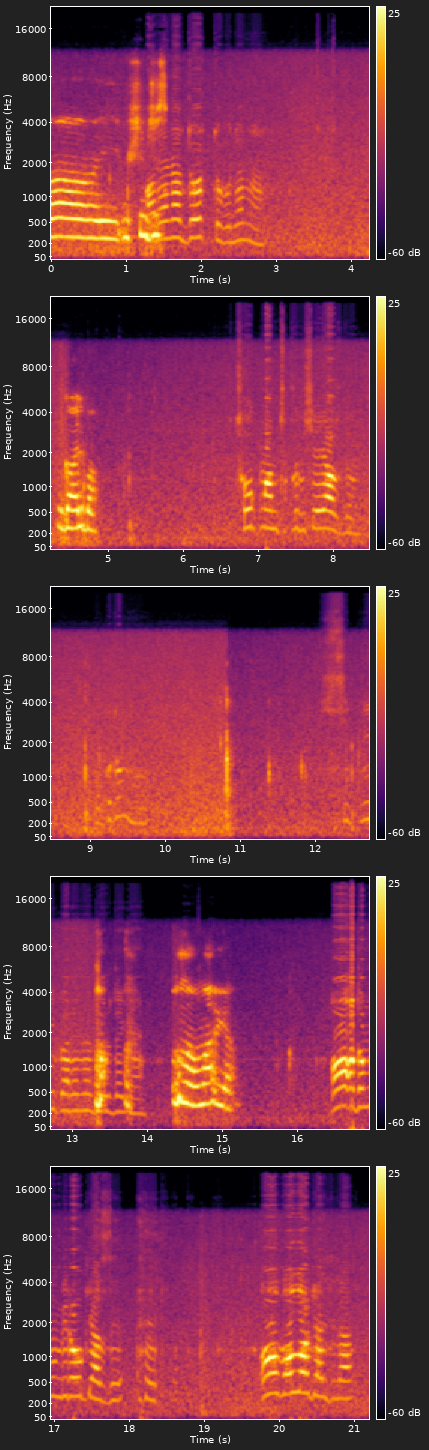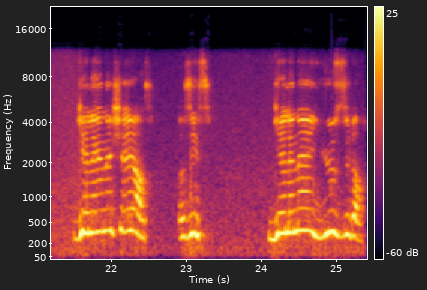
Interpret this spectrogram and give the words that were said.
Ay, üçüncü Arena 4'tü bu değil mi? galiba. Çok mantıklı bir şey yazdım. Okudun mu? Split Arena 4'e gel. Ulan var ya. Aa adamın biri ok yazdı. Aa vallahi geldiler. Gelene şey yaz. Aziz. Gelene 100 lira.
